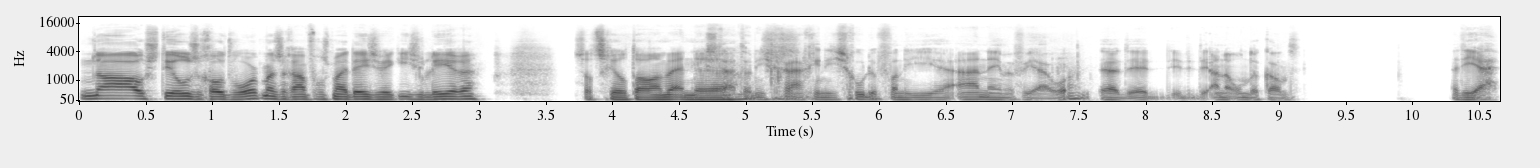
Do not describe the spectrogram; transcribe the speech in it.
Nou, stil is een groot woord. Maar ze gaan volgens mij deze week isoleren. Dus dat scheelt al. En, en Ik de- sta toch niet graag in die schoenen van die eh, aannemer van jou hoor. Eh, de, de- de- aan de onderkant. Die, ja,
